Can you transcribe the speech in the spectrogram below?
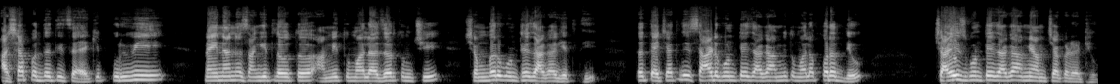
अशा पद्धतीचं आहे की पूर्वी नैनानं सांगितलं होतं आम्ही तुम्हाला जर तुमची शंभर गुंठे जागा घेतली तर त्याच्यातली साठ गुंठे जागा आम्ही तुम्हाला परत देऊ. चाळीस गुंठे जागा आम्ही आमच्याकडे ठेवू.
